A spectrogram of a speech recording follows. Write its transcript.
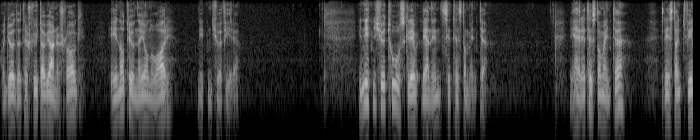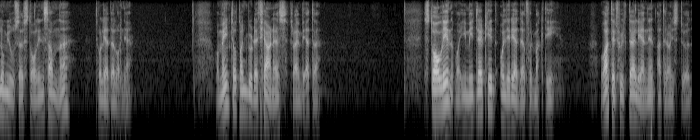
Han døde til slutt av hjerneslag 21.1.1924. I 1922 skrev Lenin sitt testamente. I dette testamentet reiste han tvil om Josef Stalins evne til å lede landet, og mente at han burde fjernes fra embetet. Stalin var imidlertid allerede for mektig, og etterfulgte Lenin etter hans død.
